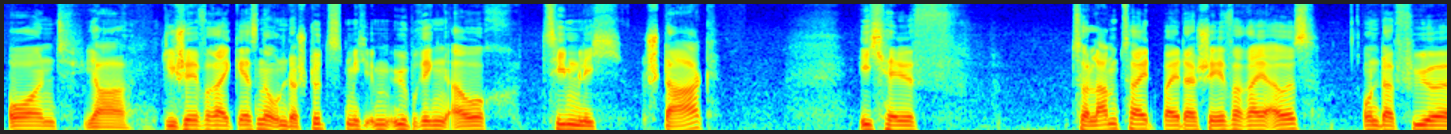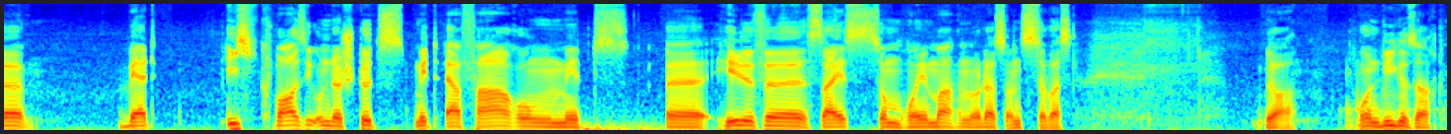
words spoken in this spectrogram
Und ja, die Schäferei Gessner unterstützt mich im Übrigen auch ziemlich stark. Ich helfe zur Lammzeit bei der Schäferei aus und dafür werde ich quasi unterstützt mit Erfahrung, mit äh, Hilfe, sei es zum Heumachen oder sonst was. Ja, und wie gesagt,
